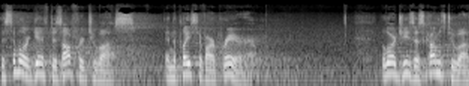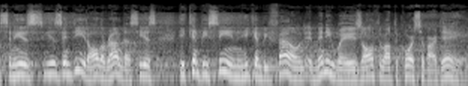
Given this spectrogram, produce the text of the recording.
The similar gift is offered to us in the place of our prayer. The Lord Jesus comes to us, and he is, he is indeed all around us. He, is, he can be seen and He can be found in many ways all throughout the course of our day.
